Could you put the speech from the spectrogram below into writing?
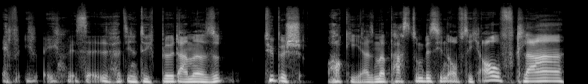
ich, ich, es hört sich natürlich blöd an, aber so typisch Hockey. Also man passt so ein bisschen auf sich auf, klar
